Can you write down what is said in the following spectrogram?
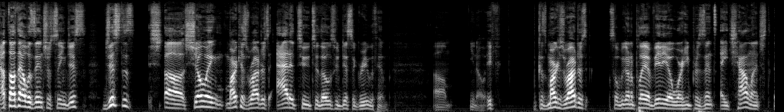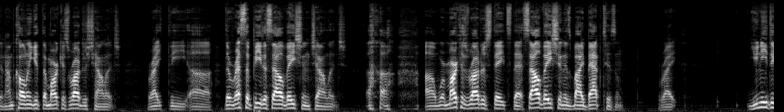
I thought that was interesting. Just just as uh, showing Marcus Rogers' attitude to those who disagree with him. Um, you know, if because Marcus Rogers. So we're gonna play a video where he presents a challenge, and I'm calling it the Marcus Rogers challenge, right? The uh, the recipe to salvation challenge, uh, where Marcus Rogers states that salvation is by baptism, right? You need to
